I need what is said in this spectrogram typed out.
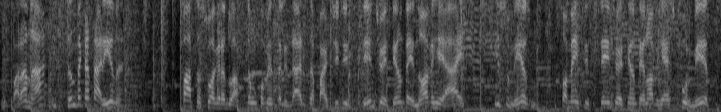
no Paraná e Santa Catarina. Faça sua graduação com mensalidades a partir de 189 reais. Isso mesmo, somente 189 reais por mês.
